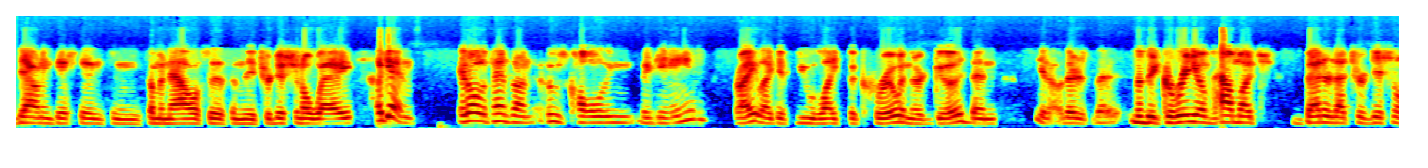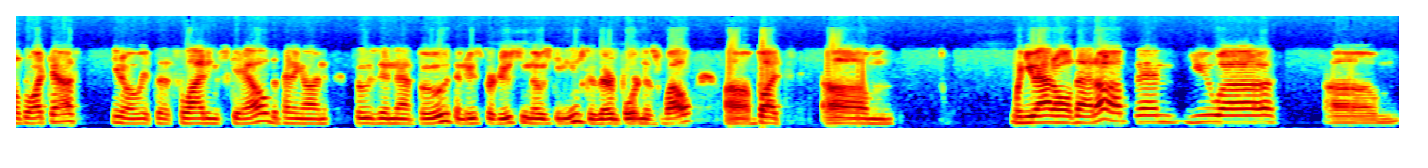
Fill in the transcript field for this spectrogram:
down and distance and some analysis in the traditional way. Again, it all depends on who's calling the game, right? Like if you like the crew and they're good, then you know there's the, the degree of how much better that traditional broadcast. You know, it's a sliding scale depending on who's in that booth and who's producing those games because they're important as well. Uh, but um, when you add all that up, then you uh, um,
